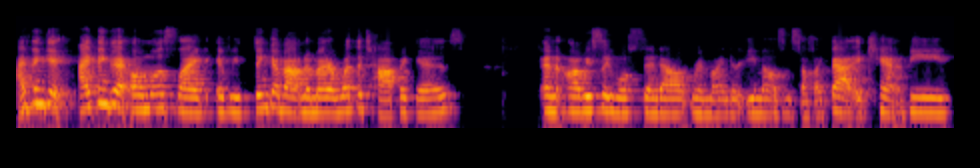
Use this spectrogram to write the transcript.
I think it, I think that almost like if we think about no matter what the topic is, and obviously we'll send out reminder emails and stuff like that, it can't be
